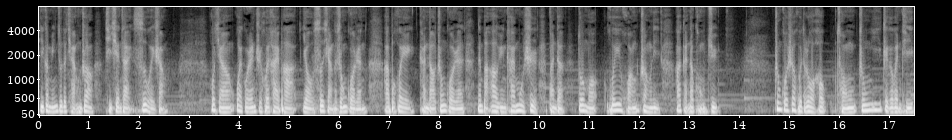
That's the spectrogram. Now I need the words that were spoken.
一个民族的强壮体现在思维上。我想，外国人只会害怕有思想的中国人，而不会看到中国人能把奥运开幕式办得多么辉煌壮丽而感到恐惧。中国社会的落后，从中医这个问题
